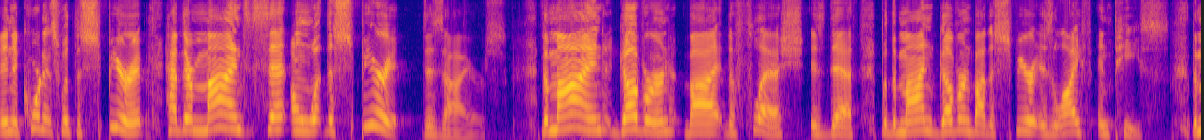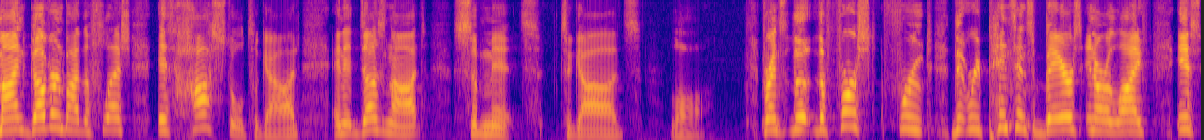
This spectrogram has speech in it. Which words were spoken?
in accordance with the Spirit have their minds set on what the Spirit desires. The mind governed by the flesh is death, but the mind governed by the Spirit is life and peace. The mind governed by the flesh is hostile to God, and it does not submit to God's law. Friends, the, the first fruit that repentance bears in our life is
